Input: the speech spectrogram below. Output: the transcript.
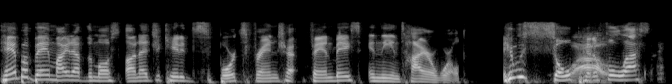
Tampa Bay might have the most uneducated sports franchise fan base in the entire world. It was so Wow. pitiful last night.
